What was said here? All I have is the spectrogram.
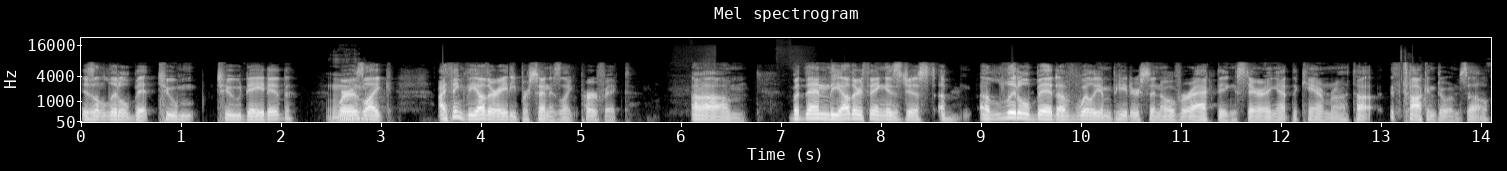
is a little bit too too dated, whereas Mm. like I think the other 80% is like perfect. Um, but then the other thing is just a, a little bit of William Petersen overacting, staring at the camera, ta- talking to himself.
